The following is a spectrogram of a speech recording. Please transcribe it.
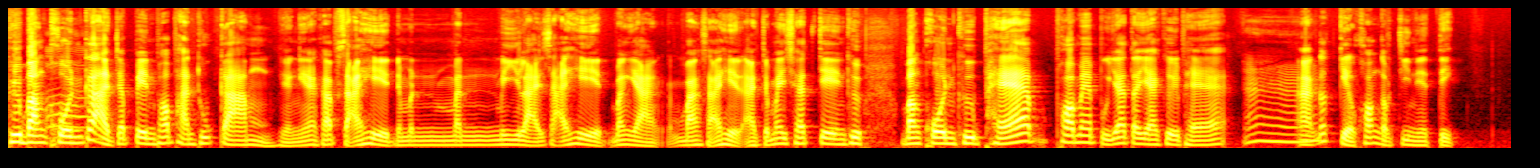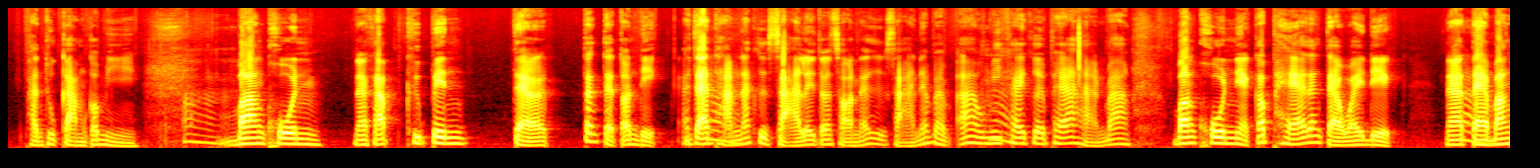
คือบางคนอ๋อก็อาจจะเป็นเพราะพันธุกรรมอย่างเงี้ยครับ สาเหตุเนี่ยมันมันมีหลายสาเหตุบางอย่าง บางสาเหตุอาจจะไม่ชัดเจนคือบางคนคือแพ้พ่อแม่ปู่ย่าตายายเคยแพ้อ่าอ่าก็เกี่ยวข้องกับจีเนติกพันธุกรรมก็มีอ่าบางคนนะครับคือเป็นแต่ ตั้งแต่ตอนเด็ก อาจารย์ค่ะถามนักศึกษาเลยตอนสอนนักศึกษาเนี่ยแบบอ้าวค่ะมีใครเคยแพ้อาหารบ้าง บางคนเนี่ยก็แพ้ตั้งแต่วัยเด็กนะค่ะแต่บาง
